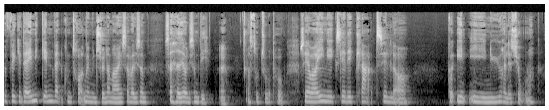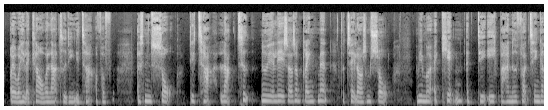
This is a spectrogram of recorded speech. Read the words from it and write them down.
Nu fik jeg, da jeg egentlig genvandt kontrol med min søn og mig, så, var ligesom, så havde jeg jo ligesom det Ja. og struktur på. Så jeg var egentlig ikke, slet ikke klar til at gå ind i nye relationer. Og jeg var heller ikke klar over, hvor lang tid det egentlig tager at få... Altså en sorg, det tager lang tid. Nu jeg læser også om Brinkmann, der taler også om sorg. Vi må erkende, at det ikke bare er noget, folk tænker,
